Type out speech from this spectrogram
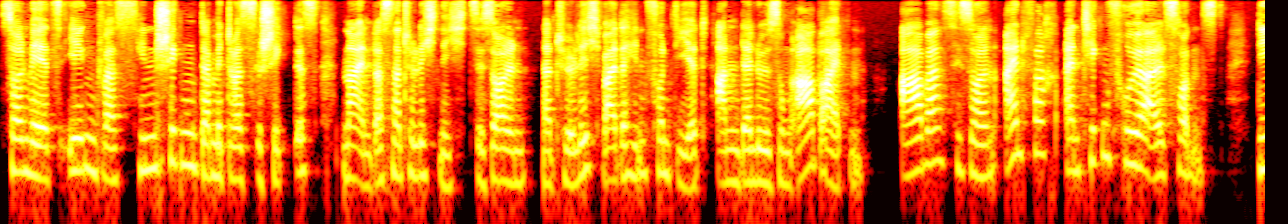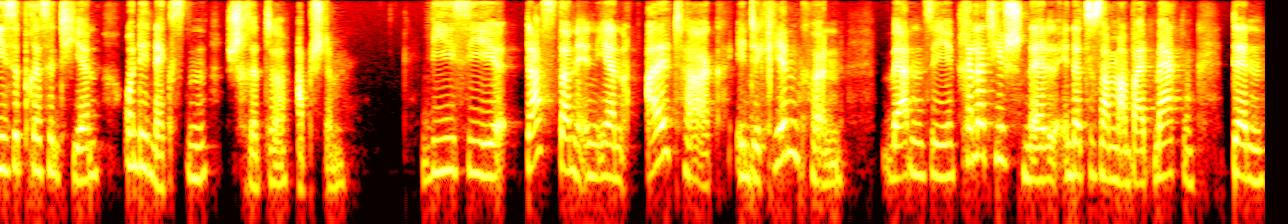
sollen wir jetzt irgendwas hinschicken, damit was geschickt ist? Nein, das natürlich nicht. Sie sollen natürlich weiterhin fundiert an der Lösung arbeiten. Aber sie sollen einfach ein Ticken früher als sonst diese präsentieren und die nächsten Schritte abstimmen. Wie Sie das dann in Ihren Alltag integrieren können, werden Sie relativ schnell in der Zusammenarbeit merken. Denn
